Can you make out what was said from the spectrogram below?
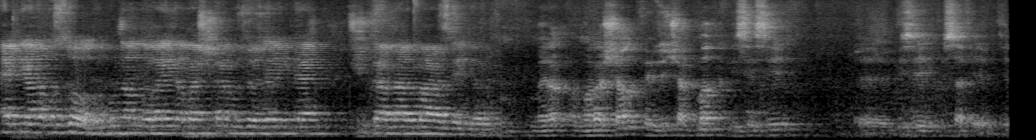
hep yanımızda oldu. Bundan dolayı da başkanımız özellikle şükranlarımı arz ediyorum. Maraşal Fevzi Çakmak Lisesi e, bizi misafir etti.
